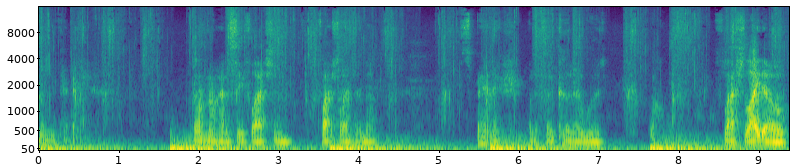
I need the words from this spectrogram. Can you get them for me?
Okay. Don't know how to say flash and flashlight in uh, Spanish, but if I could, I would. Flashlighto.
